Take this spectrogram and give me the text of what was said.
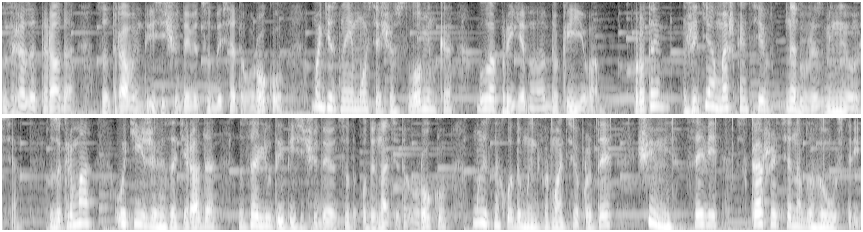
З газети Рада за травень 1910 року ми дізнаємося, що Сломінка була приєднана до Києва. Проте життя мешканців не дуже змінилося. Зокрема, у тій же газеті Рада за лютий 1911 року ми знаходимо інформацію про те, що місцеві скаржаться на благоустрій,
